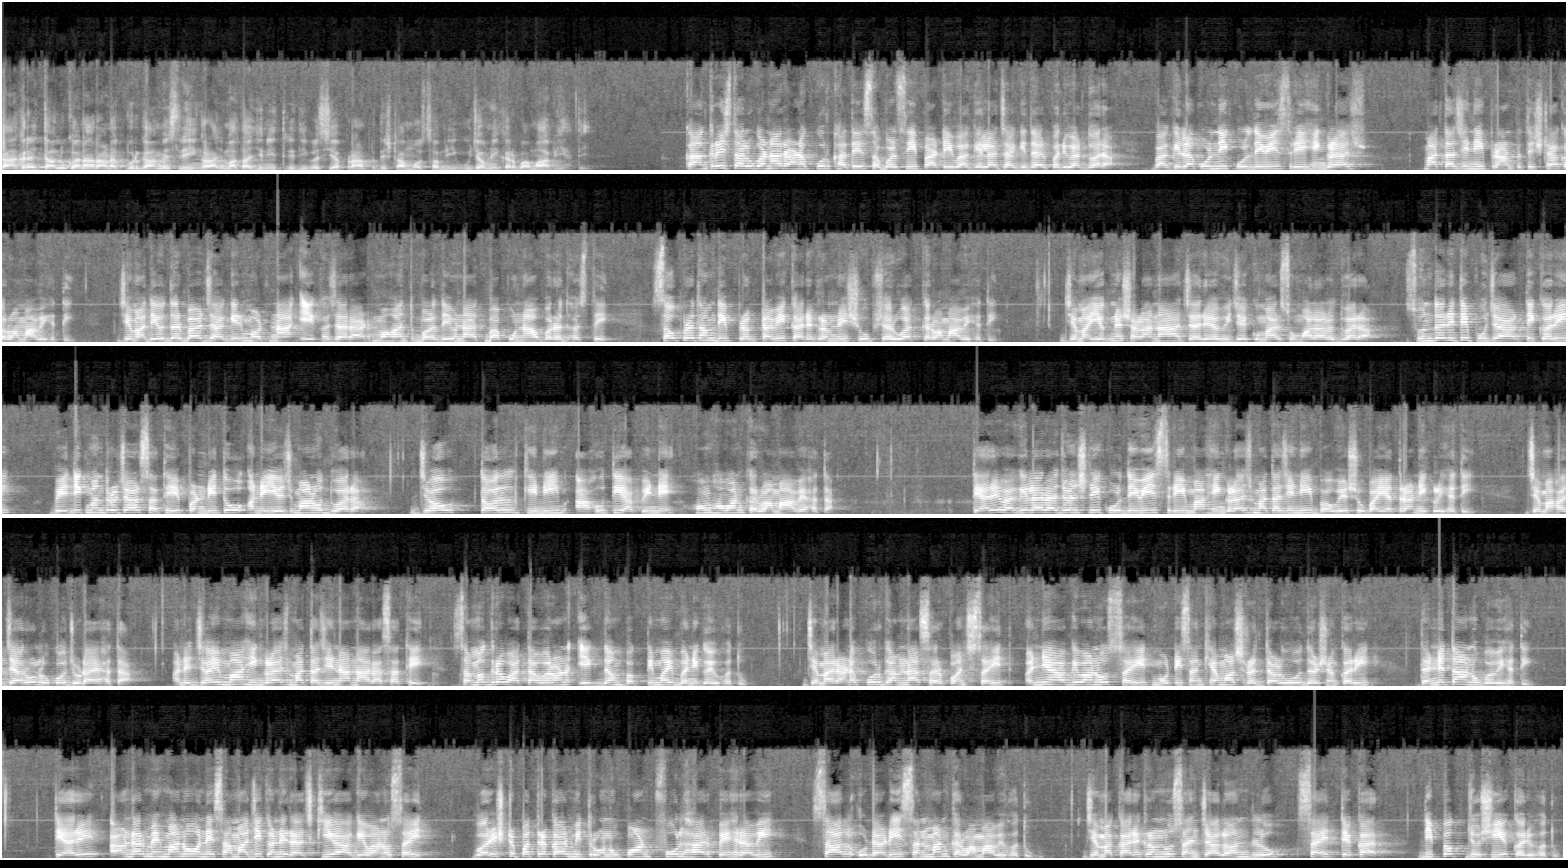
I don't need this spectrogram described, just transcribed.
કાંકરેજ તાલુકાના રાણકપુર ગામે શ્રી હિંગળાજ માતાજીની ત્રિદિવસીય પ્રાણ પ્રતિષ્ઠા મહોત્સવની ઉજવણી કરવામાં આવી હતી. કાંકરેજ તાલુકાના રાણકપુર ખાતે સબળસિંહ પાટી વાઘેલા જાગીરદાર પરિવાર દ્વારા વાઘેલા કુળની કુલદેવી શ્રી હિંગળાજ માતાજીની પ્રાણ પ્રતિષ્ઠા કરવામાં આવી હતી, જેમાં દેવદરબાર જાગીર મઠના એક હજાર આઠ મહંત બળદેવનાથ બાપુના વરદ હસ્તે સૌપ્રથમ દીપ પ્રગટાવી કાર્યક્રમની શુભ શરૂઆત કરવામાં આવી હતી, જેમાં યજ્ઞશાળાના આચાર્ય વિજયકુમાર સોમાલાલ દ્વારા સુંદર રીતે પૂજા આરતી કરી વૈદિક મંત્રોચ્ચાર સાથે પંડિતો અને યજમાનો દ્વારા જવ, તલ ઘીની આહુતિ આપીને હોમ હવન કરવામાં આવ્યા હતા. ત્યારે વાઘેલા રાજવંશની કુળદેવી શ્રી માં હિંગળાજ માતાજીની ભવ્ય શોભાયાત્રા નીકળી હતી, જેમાં હજારો લોકો જોડાયા હતા અને જય માં હિંગળાજ માતાજીના નારા સાથે સમગ્ર વાતાવરણ એકદમ ભક્તિમય બની ગયું હતું. જેમાં રાણકપુર ગામના સરપંચ સહિત અન્ય આગેવાનો સહિત મોટી સંખ્યામાં શ્રદ્ધાળુઓ દર્શન કરી ધન્યતા અનુભવી હતી. ત્યારે આવનાર મહેમાનો અને સામાજિક અને રાજકીય આગેવાનો સહિત વરિષ્ઠ પત્રકાર મિત્રોનું પણ ફૂલહાર પહેરાવી સાલ ઉડાડી સન્માન કરવામાં આવ્યું હતું, જેમાં કાર્યક્રમનું સંચાલન લોક સાહિત્યકાર દીપક જોશીએ કર્યું હતું.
